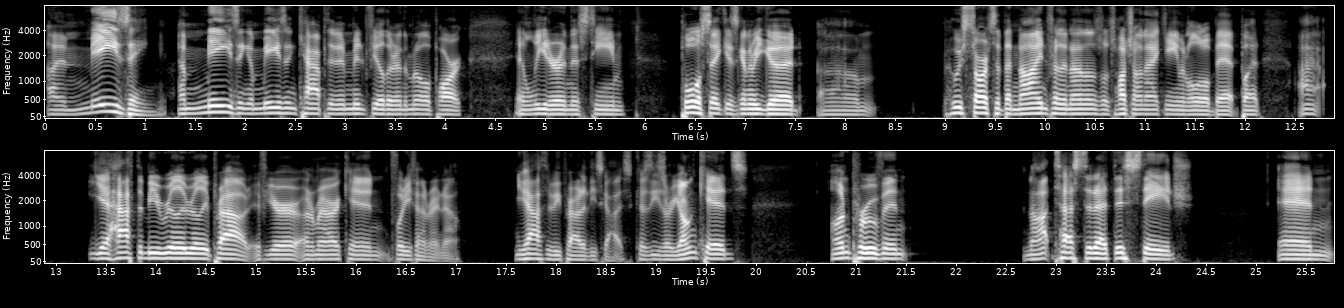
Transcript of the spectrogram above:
amazing, amazing, amazing captain and midfielder in the middle of the park and leader in this team. Pulisic is going to be good. Um, who starts at the nine for the Netherlands? We'll touch on that game in a little bit, but I, you have to be really, really proud if you're an American footy fan right now. You have to be proud of these guys because these are young kids, unproven, not tested at this stage, and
